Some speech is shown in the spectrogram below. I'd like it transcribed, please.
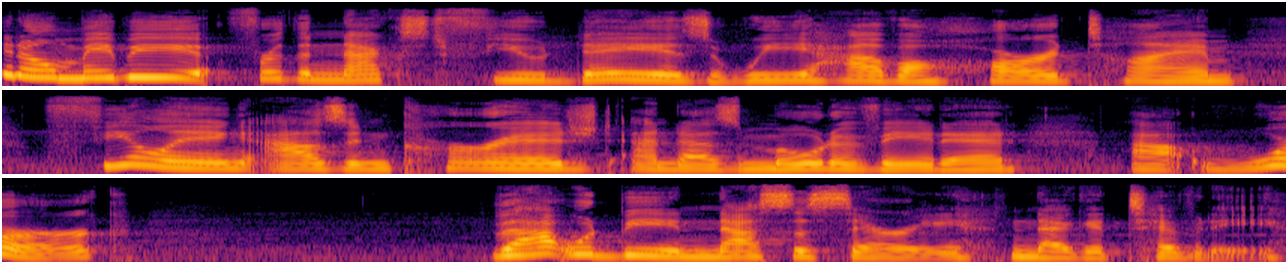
you know, maybe for the next few days, we have a hard time feeling as encouraged and as motivated at work. That would be necessary negativity.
